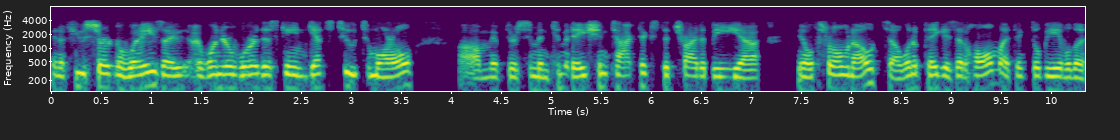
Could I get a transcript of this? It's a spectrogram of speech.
in a few certain ways. I, I wonder where this game gets to tomorrow. Um, if there's some intimidation tactics to try to be, uh, you know, thrown out. Uh, Winnipeg is at home. I think they'll be able to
